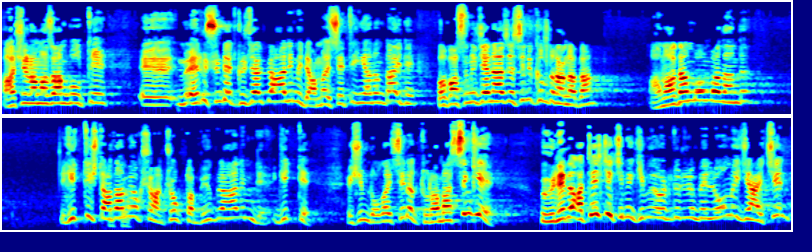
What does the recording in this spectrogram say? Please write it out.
Haşi Ramazan Bulti, e, ehl sünnet güzel bir alim idi ama Esed'in yanındaydı. Babasının cenazesini kıldıran adam. Ama adam bombalandı. E gitti işte adam yok şu an. Çok da büyük bir alimdi. Gitti. E şimdi dolayısıyla duramazsın ki. Öyle bir ateş ki kimin kimi öldürdüğünü belli olmayacağı için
